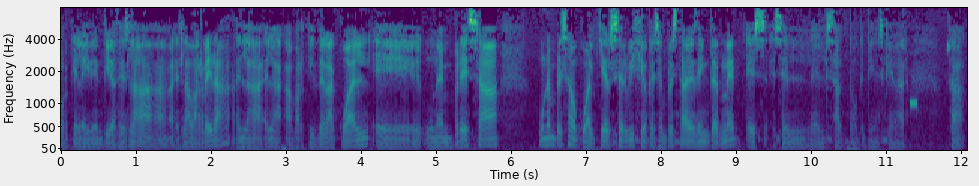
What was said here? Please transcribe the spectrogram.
porque la identidad es la, es la barrera a partir de la cual eh, una empresa una empresa o cualquier servicio que se presta desde internet es, es el, salto que tienes que dar. O sea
